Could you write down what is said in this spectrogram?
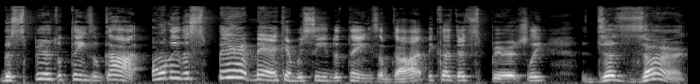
the spiritual things of God. Only the spirit man can receive the things of God because they're spiritually discerned.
